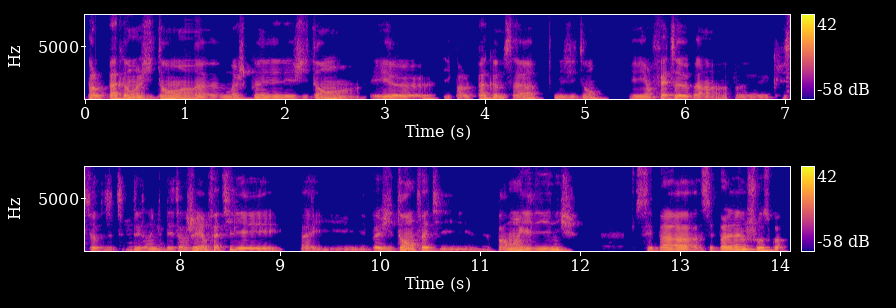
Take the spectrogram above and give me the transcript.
parle pas comme un gitan. moi, je connais les gitans, et il parle pas comme ça, les gitans. Et en fait, ben, Christophe Détinger, en fait, bah, il est pas gitan, en fait, apparemment, il est yéniche. C'est pas, c'est pas la même chose, quoi.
